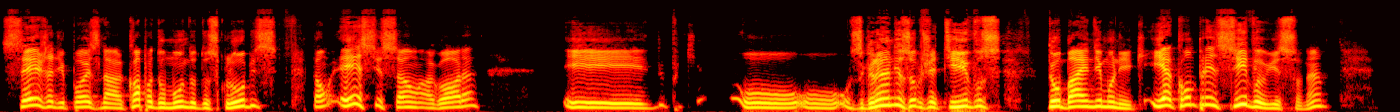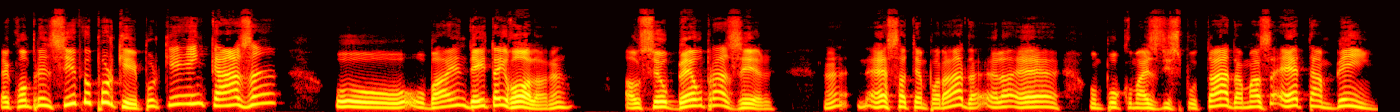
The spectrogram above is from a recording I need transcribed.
seja depois na Copa do Mundo dos Clubes. Então, esses são agora e o, o, os grandes objetivos do Bayern de Munique. E é compreensível isso, né? É compreensível por quê? Porque em casa o, o Bayern deita e rola, né? Ao seu bel prazer. Né? Essa temporada ela é um pouco mais disputada, mas é também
